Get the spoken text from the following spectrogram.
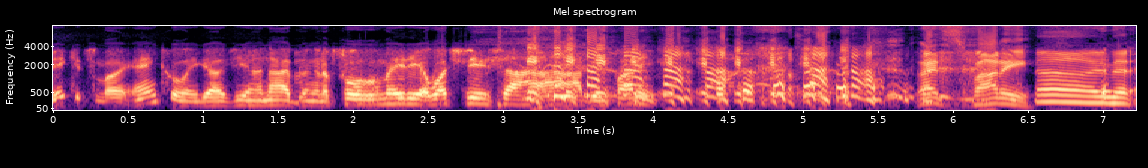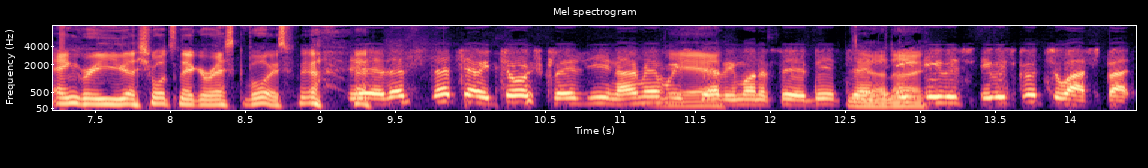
Mick, it's my ankle. And he goes, yeah, I know, but I'm going to fool the media. Watch this. Ah, it's funny. That's funny. Uh, in that angry uh, Schwarzenegger-esque voice. yeah, that's that's how he talks, Cles. You know, remember we used to have him on a fair bit. Yeah, I And know. he, he was he was good to us, but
